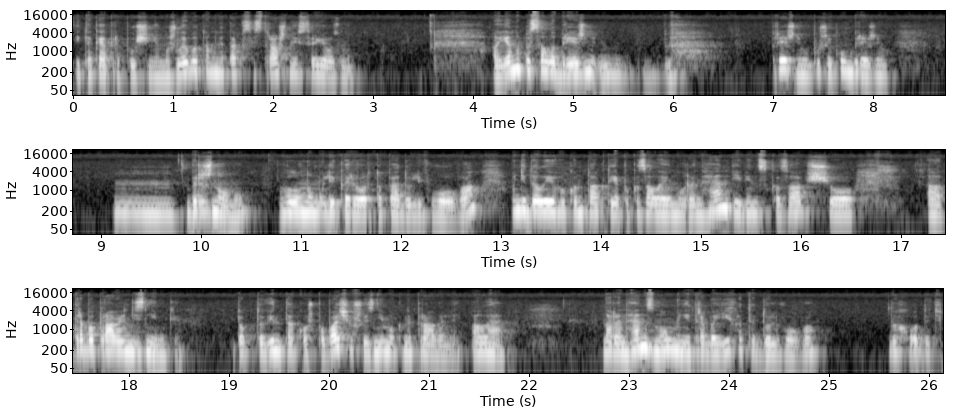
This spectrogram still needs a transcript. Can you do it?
і таке припущення. Можливо, там не так все страшно і серйозно. А я написала Брежні... Боже, якому Брежнєву? Бережному, головному лікарю ортопеду Львова. Мені дали його контакти, я показала йому рентген, і він сказав, що треба правильні знімки. Тобто він також побачив, що знімок неправильний. Але на рентген знову мені треба їхати до Львова. Виходить.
